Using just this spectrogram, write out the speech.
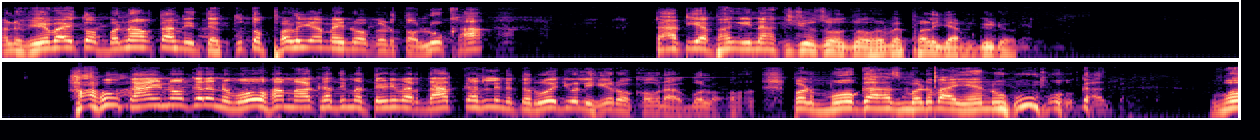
અને વેવાય તો બનાવતા નહીં તે. તું તો ફળિયામાં ન ગળતો. લુખા. ટાટિયા ભાંગી નાખજો, જો જો, હવે ફળિયામાં ગીડ્યો હા, હું કાંઈ ન કરે ને વહુ હા આખા દીમાં ત્રણ વાર દાંત કાઢ લે ને તો રોજ ઓલી હીરો ખવડાવે, બોલો. પણ મોગાજ મળવા એનું હું મોગા વહુ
